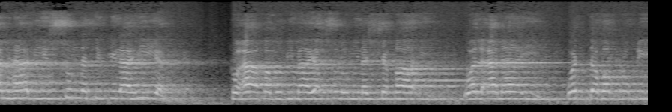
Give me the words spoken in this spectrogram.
عن هذه السنة الإلهية تعاقب بما يحصل من الشقاء والعناء والتفرق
